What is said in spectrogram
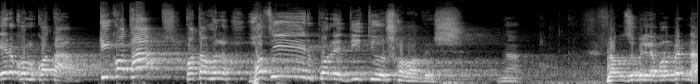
এরকম কথা। কি কথা? কথা হলো হজের পরে দ্বিতীয় সমাবেশ। না। নাউজুবিল্লাহ বলবেন না?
